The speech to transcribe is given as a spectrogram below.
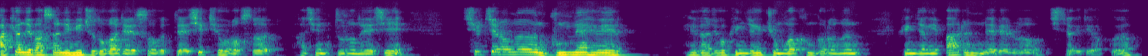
박현재 박사님이 주도가 돼서 그때 CTO로서 하신 드루넷이 실제로는 국내 해외 해가지고 굉장히 규모가 큰 거로는 굉장히 빠른 레벨로 시작이 되었고요.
